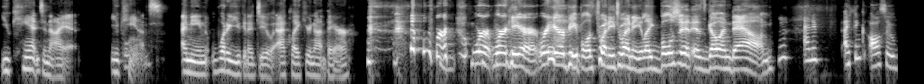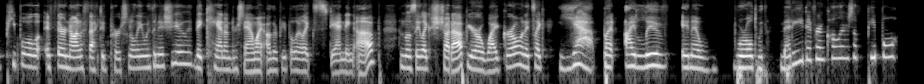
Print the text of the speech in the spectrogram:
you can't deny it. You can't. I mean what are you going to do? Act like you're not there we're we're we're here. We're here, people. It's 2020. Like bullshit is going down. And if I think also people, if they're not affected personally with an issue, they can't understand why other people are like standing up and they'll say like, "Shut up, you're a white girl," and it's like, yeah, but I live in a world with many different colors of people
